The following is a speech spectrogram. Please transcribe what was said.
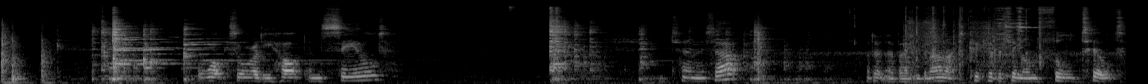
The wok's already hot and sealed. Turn this up. I don't know about you, but I like to cook everything on full tilt.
